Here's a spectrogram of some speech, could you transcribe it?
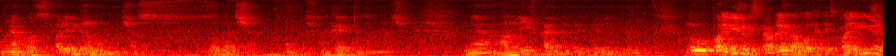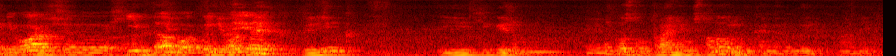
У меня просто с поливиженом сейчас задача, ну, то есть конкретная задача. У меня Unleaf камера и Белин. Ну, Polyvision без проблем работает. То есть Polyvision, э, HIP, проверены. Белинг и Hikvision. Ну, просто вот ранее установленные камеры были на объекте.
